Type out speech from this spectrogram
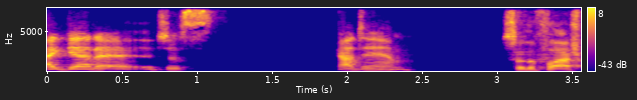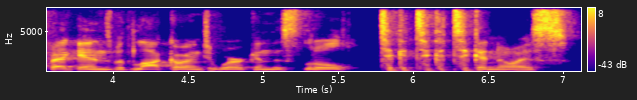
I get it. It just, goddamn. So the flashback ends with Locke going to work, and this little ticka ticka ticka noise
